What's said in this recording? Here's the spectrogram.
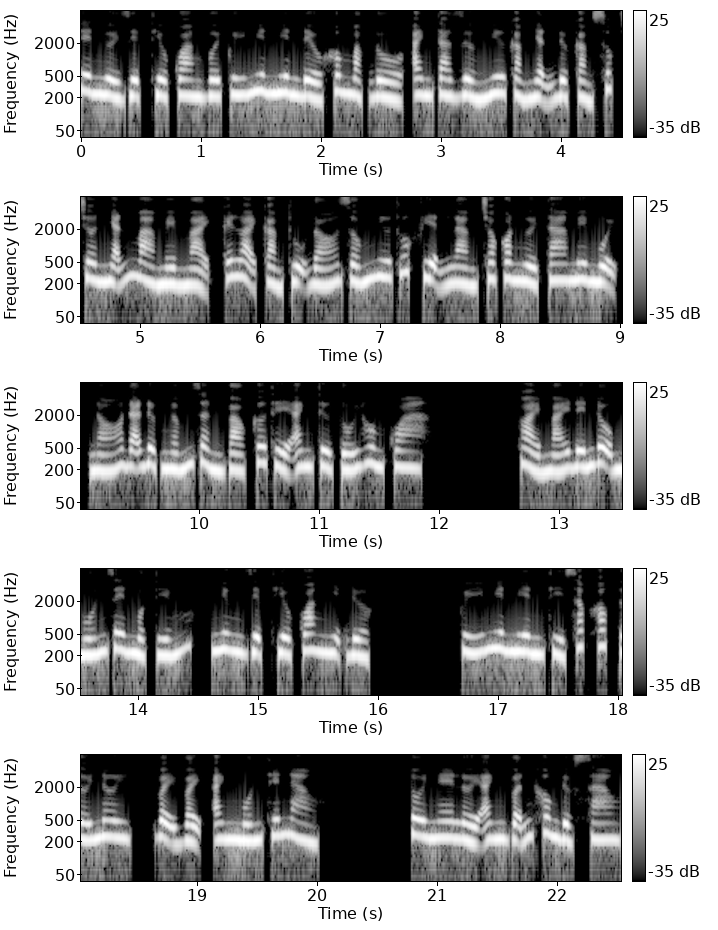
Trên người Diệp Thiều Quang với Quý Miên Miên đều không mặc đồ, anh ta dường như cảm nhận được cảm xúc trơn nhẵn mà mềm mại, cái loại cảm thụ đó giống như thuốc phiện làm cho con người ta mê muội, nó đã được ngấm dần vào cơ thể anh từ tối hôm qua. Thoải mái đến độ muốn rên một tiếng, nhưng Diệp Thiều Quang nhịn được. Quý Miên Miên thì sắp khóc tới nơi, vậy vậy anh muốn thế nào? Tôi nghe lời anh vẫn không được sao?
